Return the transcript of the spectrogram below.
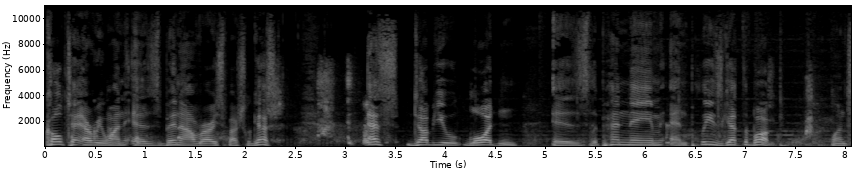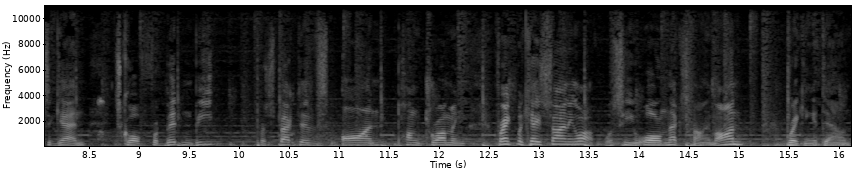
Colton, everyone has been our very special guest. S.W. Lauden is the pen name, and please get the book. Once again, it's called Forbidden Beat perspectives on punk drumming. Frank McKay signing off. We'll see you all next time on Breaking It Down.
